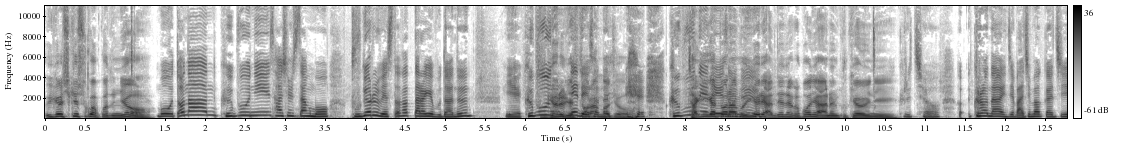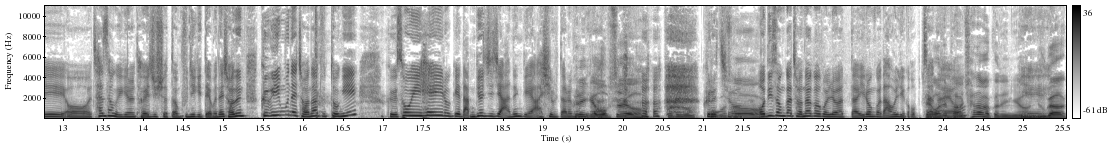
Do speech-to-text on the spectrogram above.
의결시킬 수가 없거든요. 뭐 떠난 그분이 사실상 뭐 부결을 위해서 떠났다라기보다는 예 그분에 대해서는 거죠. 예, 그분에 자기가 떠나면 의결이 안 된다는 걸 뻔히 아는 국회의원이 그렇죠. 그러나 이제 마지막까지 어, 찬성 의견을 더해 주셨던 분이기 때문에 저는 그 의문의 전화 두 통이 그 소위 회의록에 남겨지지 않은 게 아쉬울 따름입니다. 그러니까 없어요. 이거 그렇죠. 어디선가 전화가 걸려왔다 이런 거 나올 리가 제가 없잖아요. 어젯밤에 찾아봤거든요. 예. 누가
